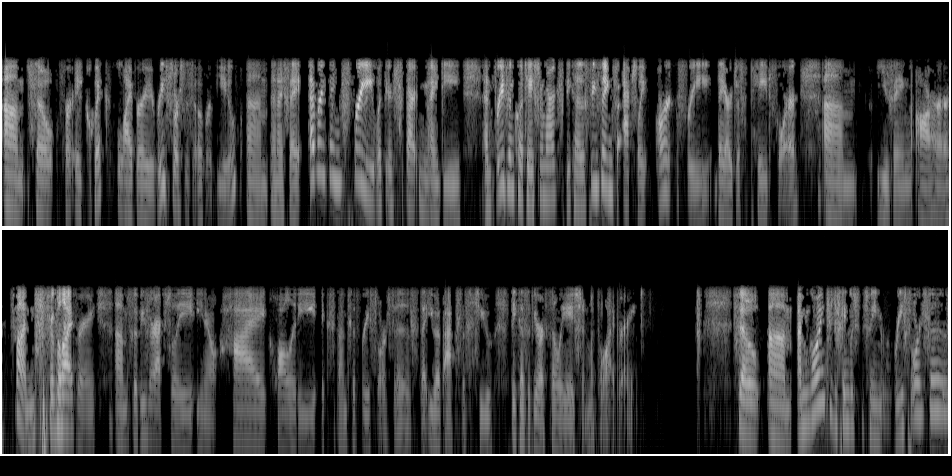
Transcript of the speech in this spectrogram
Um, so for a quick library resources overview, um, and I say everything's free with your Spartan ID, and free's in quotation marks because these things actually aren't free, they are just paid for. Um, using our funds for the library. Um, so these are actually, you know, high quality, expensive resources that you have access to because of your affiliation with the library. So um, I'm going to distinguish between resources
